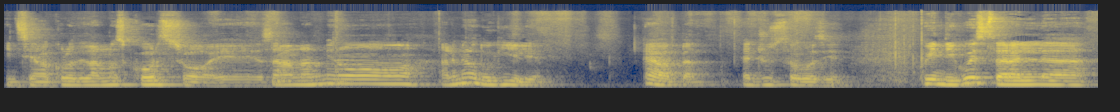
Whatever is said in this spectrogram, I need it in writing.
insieme a quello dell'anno scorso e saranno almeno, almeno 2 kg. E eh, vabbè, è giusto così. Quindi questo era il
